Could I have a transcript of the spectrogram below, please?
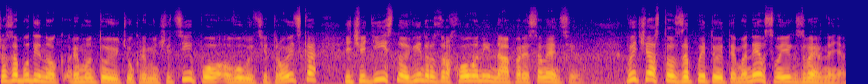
Що за будинок ремонтують у Кременчуці по вулиці Троїцька і чи дійсно він розрахований на переселенців? Ви часто запитуєте мене в своїх зверненнях.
